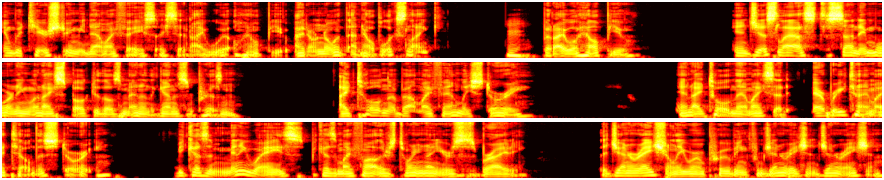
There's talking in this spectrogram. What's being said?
And with tears streaming down my face, I said, I will help you. I don't know what that help looks like, hmm. but I will help you. And just last Sunday morning, when I spoke to those men in the Gunnison prison, I told them about my family story. And I told them, I said, every time I tell this story, because in many ways, because of my father's 29 years of sobriety, the generationally we're improving from generation to generation.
